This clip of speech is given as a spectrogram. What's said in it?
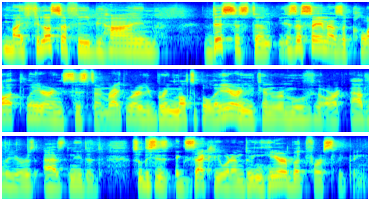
my philosophy behind this system is the same as a cloth layering system, right? Where you bring multiple layer and you can remove or add layers as needed. So this is exactly what I'm doing here, but for sleeping.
